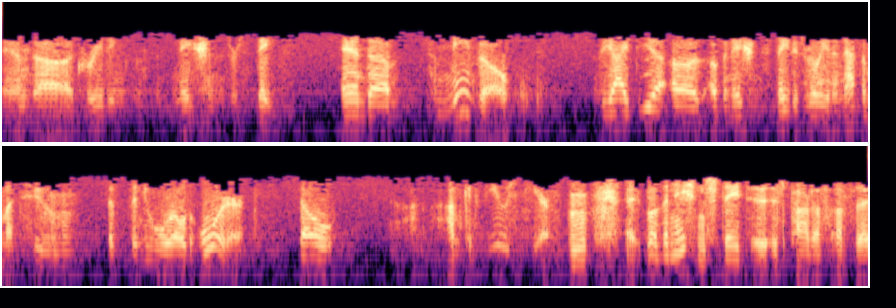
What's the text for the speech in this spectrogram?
and uh, creating nations or states. And um, to me, though, the idea of, of a nation state is really an anathema to Mhm. the, the New World Order. So I'm confused here. Mhm. Uh, well, the nation state is part of, of the.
